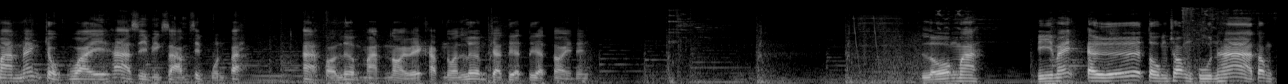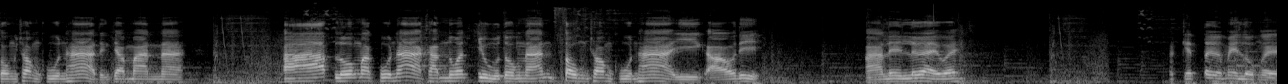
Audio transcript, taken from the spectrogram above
มันแม่งจบไว50 อีก 30 หมุนไป อะพอเริ่มมันหน่อยไว้ครับ นวลเริ่มจะเดือดเดือดหน่อยหนึง ลงมา มีไหมเออ ตรงช่องคูณ 5 ต้องตรงช่องคูณ 5 ถึงจะมันนะปั๊บลงมาคูณ 5คำนวณอยู่ตรงนั้นตรงช่องคูณ 5 อีกเอาดิมาเรื่อยๆเว้ยสเก็ตเตอร์ไม่ลงเลย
